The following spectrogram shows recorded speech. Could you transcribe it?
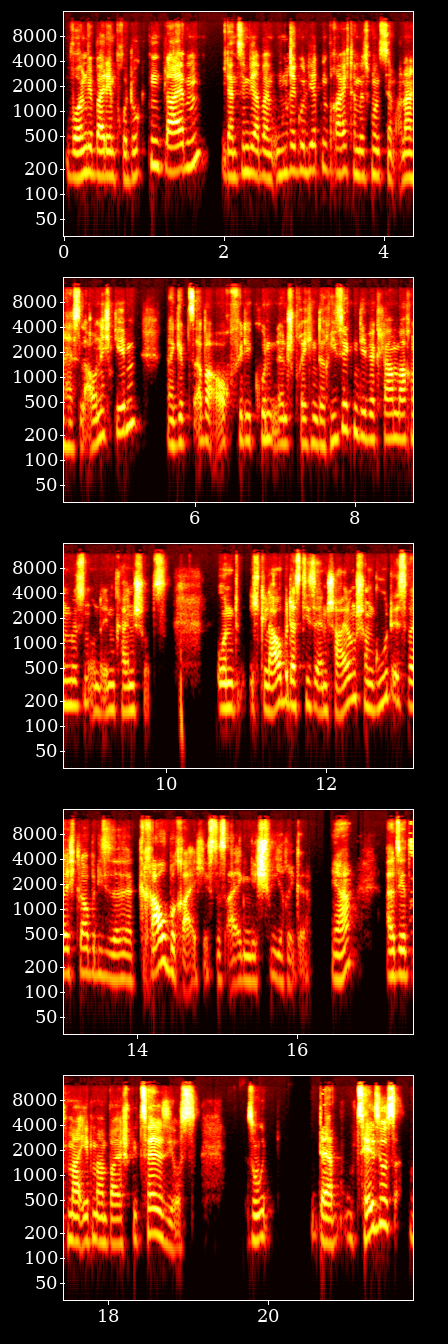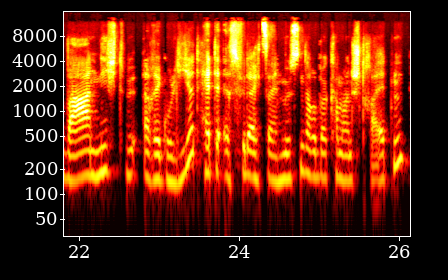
wollen wir bei den Produkten bleiben? Dann sind wir aber im unregulierten Bereich, da müssen wir uns dem anderen Hessel auch nicht geben. Dann gibt es aber auch für die Kunden entsprechende Risiken, die wir klar machen müssen und eben keinen Schutz. Und ich glaube, dass diese Entscheidung schon gut ist, weil ich glaube, dieser Graubereich ist das eigentlich Schwierige. Ja, also jetzt mal eben am Beispiel Celsius. So der Celsius war nicht reguliert, hätte es vielleicht sein müssen, darüber kann man streiten.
